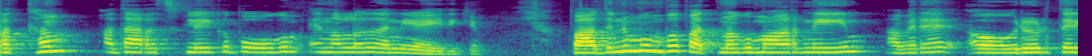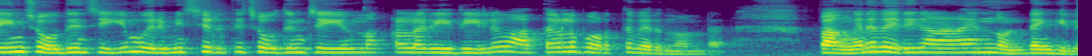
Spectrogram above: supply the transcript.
അർത്ഥം അത് അറസ്റ്റിലേക്ക് പോകും എന്നുള്ളത് തന്നെയായിരിക്കും. അപ്പോൾ അതിനു മുമ്പ് പത്മകുമാറിനെയും അവരെ ഓരോരുത്തരെയും ചോദ്യം ചെയ്യും ഒരുമിച്ചിരുത്തി ചോദ്യം ചെയ്യും എന്നൊക്കെയുള്ള രീതിയിൽ വാർത്തകൾ പുറത്ത് വരുന്നുണ്ട്. അപ്പോൾ അങ്ങനെ വരികയാണെന്നുണ്ടെങ്കിൽ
